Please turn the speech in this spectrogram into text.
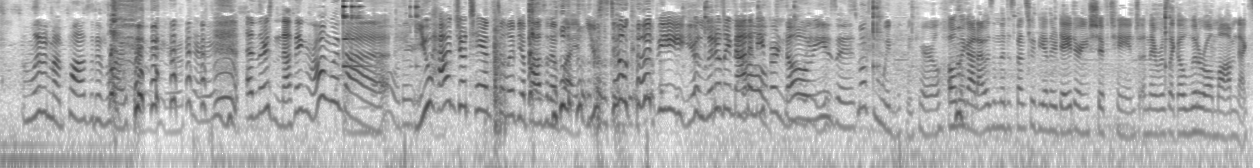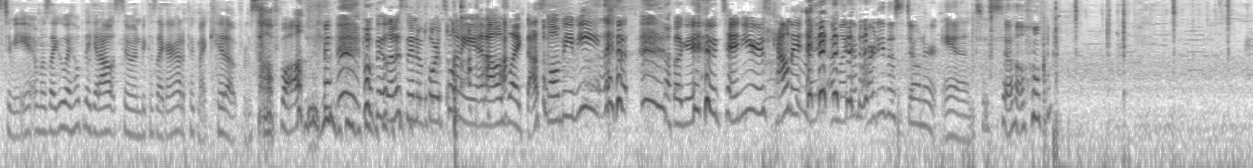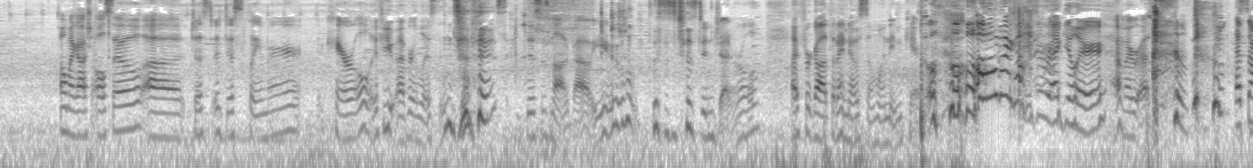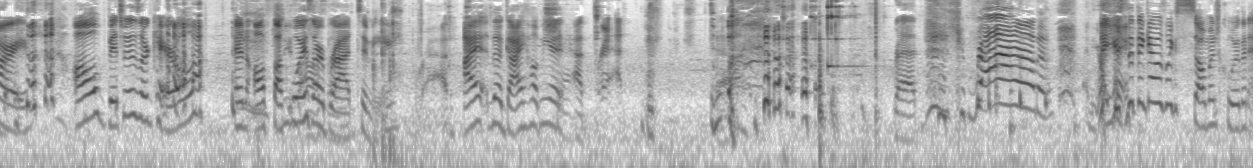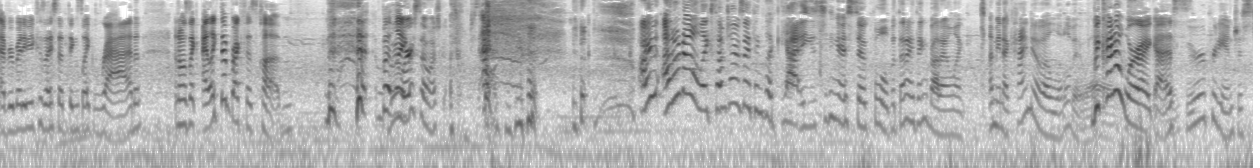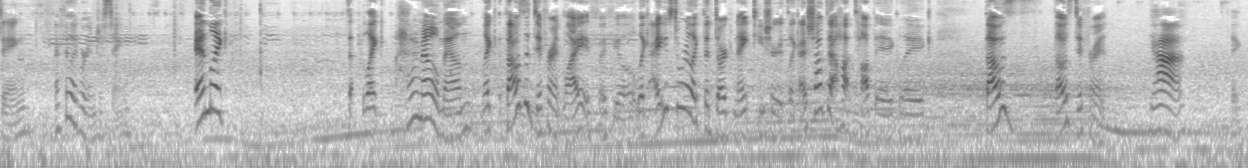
I'm living my positive life over here, okay? And there's nothing wrong with that. No, there you had your chance to live your positive life. You still could be. You're literally mad at me for no weed. reason. Smoke some weed with me, Carol. Oh my god, I was in the dispensary the other day during shift change and there was like a literal mom next to me and was like, Ooh, I hope they get out soon because like I gotta pick my kid up from softball. hope they let us in at 420 and I was like, That's gonna be me. Fucking ten years, count it. Right? I'm like, I'm already the stoner aunt, so. Oh my gosh, also, uh, just a disclaimer Carol, if you ever listen to this, this is not about you. This is just in general. I forgot that I know someone named Carol. Oh my She's a regular at my rest. god. Sorry. All bitches are Carol and all fuckboys are. Brad to me. Brad. I the guy helped me at Chad. Brad. Red. Rad! Anyway. I used to think I was like so much cooler than everybody because I said things like rad. And I was like, I like the Breakfast Club. but we like, were so much. I I don't know. Like sometimes I think like yeah, I used to think I was so cool, but then I think about it, I'm like, I mean, I kind of a little bit. Was. we kind of were, I guess. we were pretty interesting. I feel like we're interesting, and like, like I don't know, man. Like that was a different life. I feel like I used to wear like the Dark Knight T-shirts. Like I shopped at Hot Topic. Like that was that was different. Yeah. Like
